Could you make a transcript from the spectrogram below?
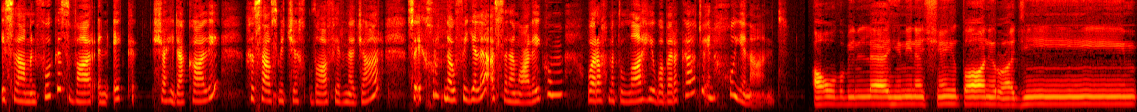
Islam in Fokus waarin ek Shahida Kali gesels met Sheikh Dhafir Najjar. So ek groet nou vir julle. Assalamu alaykum rahmatullahi wa barakatuh en goeienaand. أعوذ بالله من الشيطان الرجيم.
